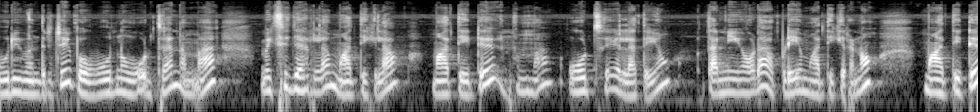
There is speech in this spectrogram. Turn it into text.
ஊறி வந்துருச்சு. இப்போ ஊறின ஓட்ஸை நம்ம மிக்ஸி ஜாரில் மாற்றிக்கலாம் மாற்றிட்டு நம்ம ஓட்ஸு எல்லாத்தையும் தண்ணியோடு அப்படியே மாற்றிக்கிறணும் மாற்றிட்டு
